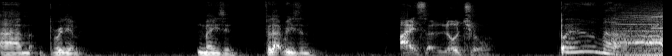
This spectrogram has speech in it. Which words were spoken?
um, brilliant. Amazing. For that reason, I salute you. Boomer.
